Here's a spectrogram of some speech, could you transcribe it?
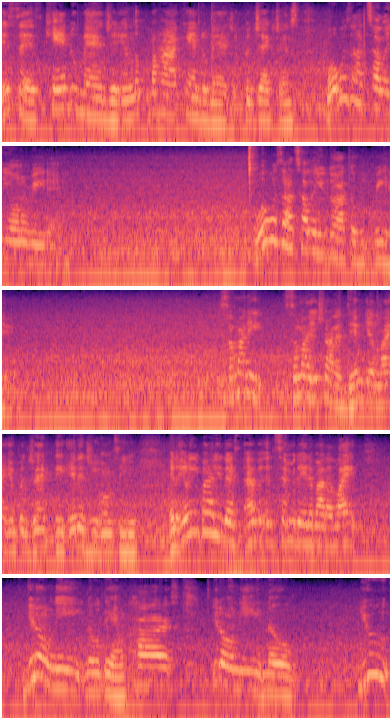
It says candle magic and look behind candle magic projections. What was I telling you on the reading? What was I telling you throughout the reading? Somebody somebody trying to dim your light and project the energy onto you. And anybody that's ever intimidated by the light, you don't need no damn cards. You don't need no you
